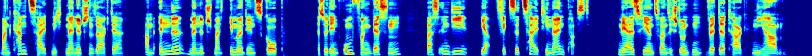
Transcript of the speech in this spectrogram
Man kann Zeit nicht managen, sagt er. Am Ende managt man immer den Scope, also den Umfang dessen, was in die ja fixe Zeit hineinpasst. Mehr als 24 Stunden wird der Tag nie haben.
